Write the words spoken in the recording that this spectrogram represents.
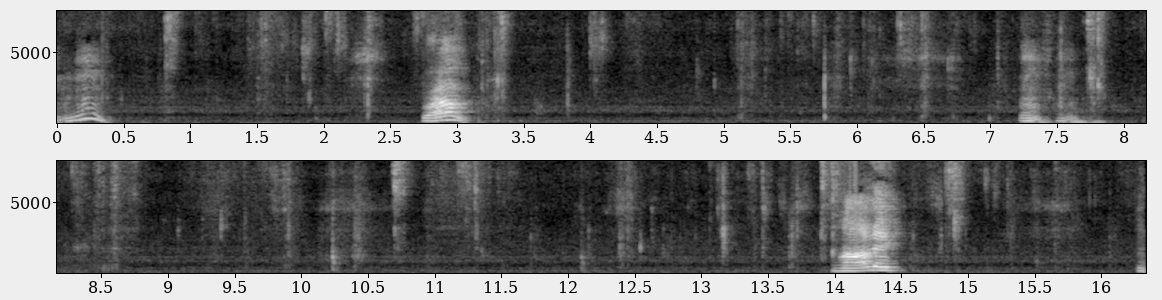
음. 와. 음, 음. ငါလေးอื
